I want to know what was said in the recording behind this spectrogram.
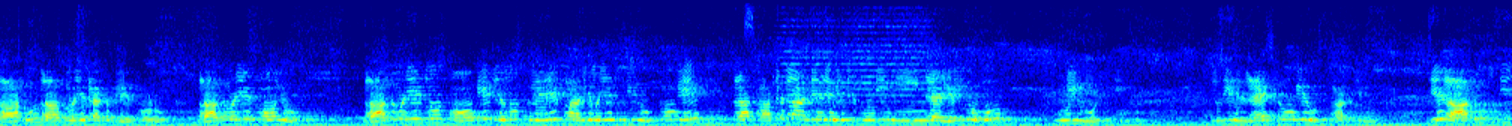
ਰਾਤ ਨੂੰ 10 ਵਜੇ ਤੱਕ ਫੇਰ ਪੜੋ 10 ਵਜੇ ਸੌਂ ਜਾਓ। 10 ਵਜੇ ਤੋਂ ਸੌਂ ਕੇ ਜਦੋਂ ਸਵੇਰੇ 5 ਵਜੇ ਤੁਸੀਂ ਉੱਠੋਗੇ, ਤਾਂ 7 ਘੰਟੇ ਦੇ ਵਿੱਚ ਤੁਹਾਡੀ ਨੀਂਦ ਹੈ ਜਿਹੜੀ ਉਹ ਪੂਰੀ ਹੋ ਚੁੱਕੀ ਤੁਸੀਂ ਰਿਲੈਕਸ ਹੋ ਕੇ ਉੱਠ ਸਕਦੇ ਹੋ। ਜੇ ਰਾਤ ਨੂੰ ਤੁਸੀਂ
